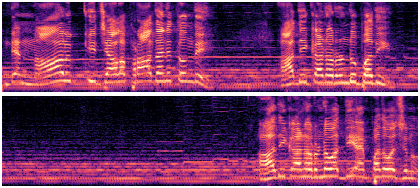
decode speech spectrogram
అంటే నాలుగుకి చాలా ప్రాధాన్యత ఉంది. ఆది కాడ రెండు పది. ఆది కాడ రెండవ అధ్యాయం పదవచనం.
